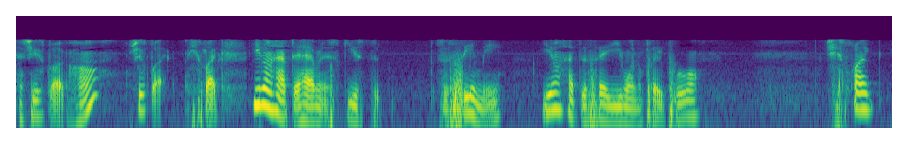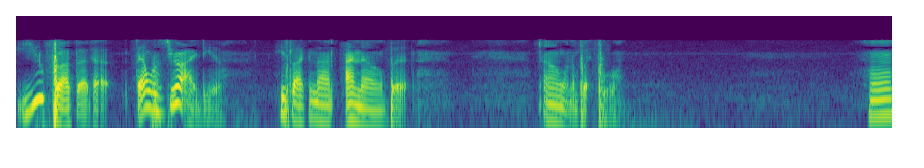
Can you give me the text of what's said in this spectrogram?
And she's like, huh? She's like, he's like, you don't have to have an excuse to to see me. You don't have to say you want to play pool. She's like, you brought that up. That was your idea. He's like, not, I know, but I don't want to play pool. Huh?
